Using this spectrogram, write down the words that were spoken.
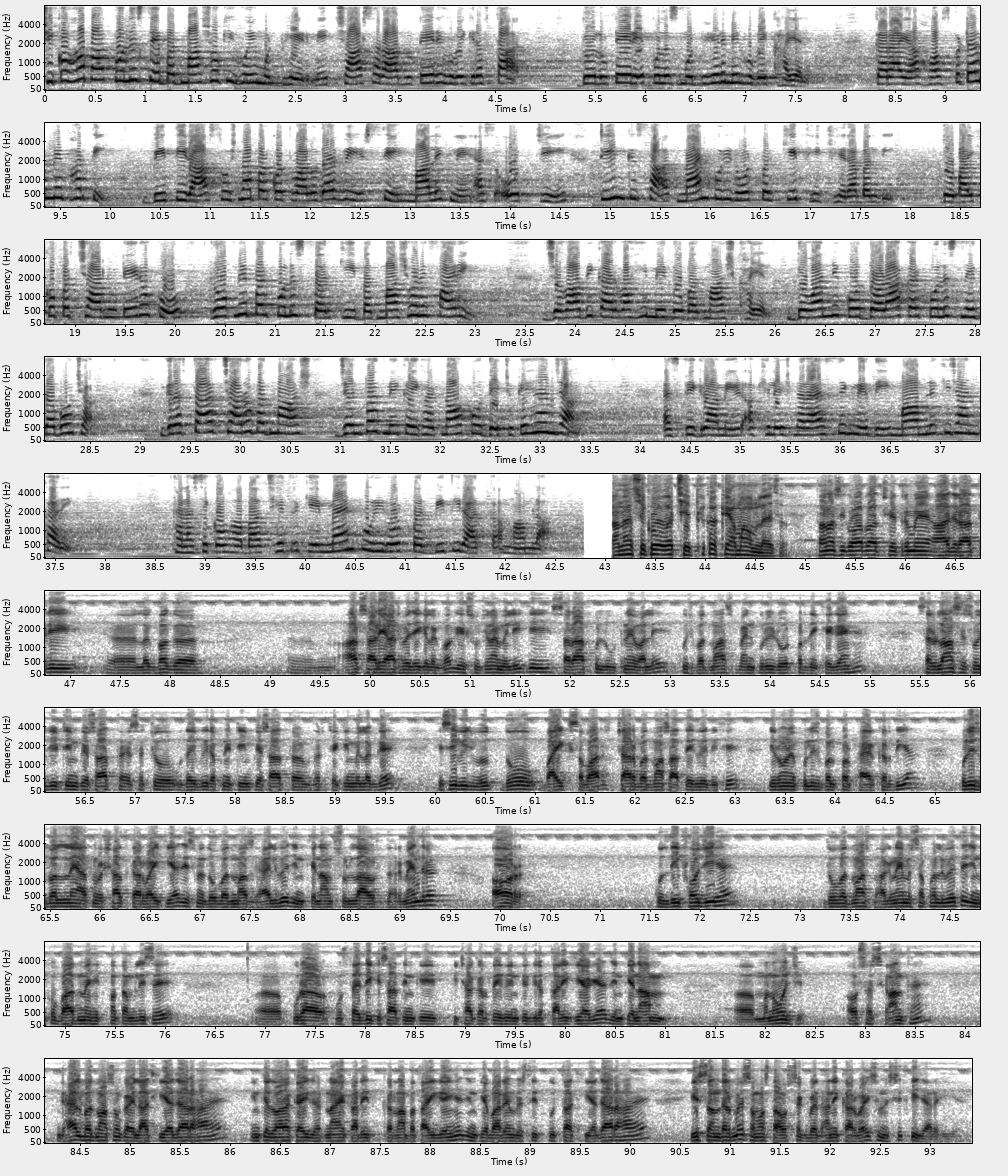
Shikohabad police से बदमाशों की हुई मुठभेड़ में चार शराब लुटेरे हुए गिरफ़्तार। दो लुटेरे पुलिस मुठभेड़ में हुए घायल। कराया हॉस्पिटल में भर्ती। बीती रात सूचना पर कोतवाल उदयवीर सिंह मालिक ने एसओजी टीम के साथ मैनपुरी रोड पर की थी घेराबंदी। दो बाइकों पर चार लुटेरों को रोकने पर पुलिस पर की बदमाशों ने फायरिंग। जवाबी कार्रवाई में दो बदमाश घायल। दो अन्य को दौड़ाकर पुलिस ने दबोचा। गिरफ़्तार चारों बदमाश जनपद में कई घटनाओं को दे चुके हैं अंजाम। एसपी ग्रामीण अखिलेश नारायण सिंह ने दी मामले की जानकारी। थाना सिकोहाबाद क्षेत्र के मैनपुरी रोड पर बीती रात का मामला। थाना सिकोवा क्षेत्र का क्या मामला है सर? थाना सिकोहाबाद क्षेत्र में आज रात्रि लगभग आठ साढ़े आठ बजे के लगभग एक सूचना मिली कि शराब को लूटने वाले कुछ बदमाश मैनपुरी रोड पर देखे गए हैं। सर्विलांस एसओजी टीम के साथ, एसएचओ उदयवीर अपनी टीम के साथ उधर चेकिंग में लग गए। इसी बीच दो बाइक सवार, चार बदमाश आते हुए दिखे, जिन्होंने पुलिस बल पर फायर कर दिया। पुलिस बल ने आत्मरक्षात कार्रवाई किया, जिसमें दो बदमाश घायल हुए, जिनके नाम सुल्ला और धर्मेंद्र और कुलदीप फौजी है। दो बदमाश भागने में सफल हुए थे, जिनको बाद में हिकमत अमली से पूरा मुस्तैदी के साथ इनके पीछा करते हुए इनकी गिरफ्तारी किया गया, जिनके नाम मनोज और शशिकांत हैं। घायल बदमाशों का इलाज किया जा रहा है। इनके द्वारा कई घटनाएँ कारित करना बताई गई हैं, जिनके बारे में विस्तृत पूछताछ किया जा रहा है। इस संदर्भ में समस्त आवश्यक वैधानिक कार्रवाई सुनिश्चित की जा रही है।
